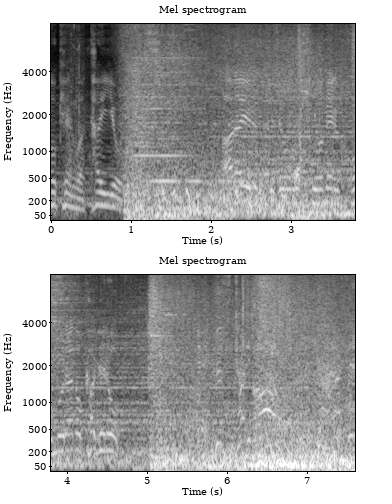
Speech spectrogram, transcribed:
の剣は太陽のあらゆる苦情を清める。穂村の影のエクスカリバーガラテ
